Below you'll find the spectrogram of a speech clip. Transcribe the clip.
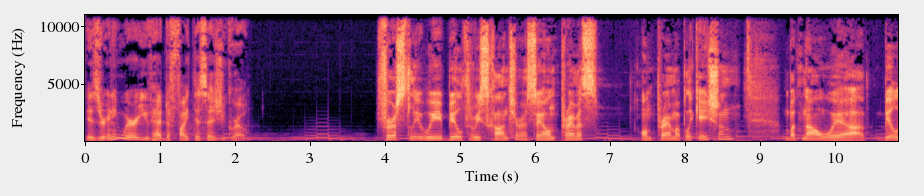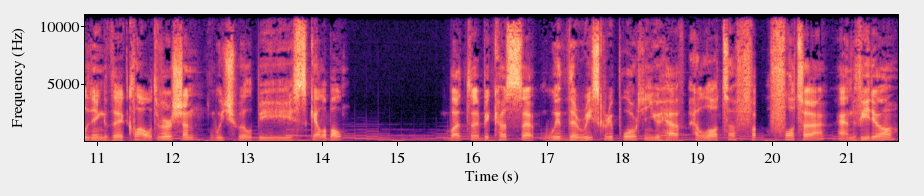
is there anywhere you've had to fight this as you grow? Firstly, we built Risk Hunter as an on-premise, on-prem application, but now we are building the cloud version, which will be scalable but uh, because uh, with the risk reporting you have a lot of uh, photo and video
